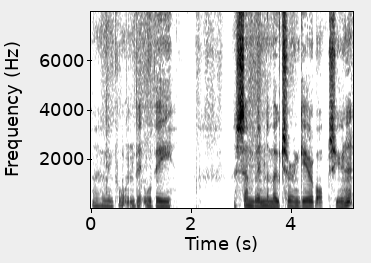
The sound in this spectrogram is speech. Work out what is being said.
So the important bit will be assembling the motor and gearbox unit.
